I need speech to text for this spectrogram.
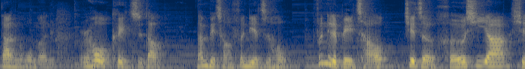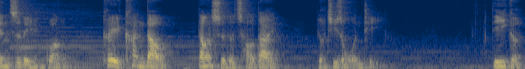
但我们而后可以知道，南北朝分裂之后，分裂的北朝借着河西亚先知的眼光。可以看到当时的朝代有几种问题。第一个，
